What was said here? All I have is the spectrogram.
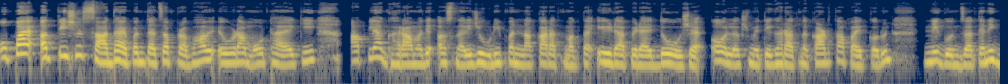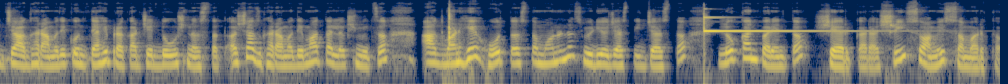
उपाय अतिशय साधा आहे पण त्याचा प्रभाव एवढा मोठा आहे की आपल्या घरामध्ये असणारी जेवढी पण नकारात्मकता इडापिडा आहे दोष आहे अलक्ष्मी ती घरातनं काढतापाय करून निघून जाते आणि ज्या घरामध्ये कोणत्याही प्रकारचे दोष नसतात अशाच घरामध्ये माता लक्ष्मीचं आगमन हे होत असतं. म्हणूनच व्हिडिओ जास्तीत जास्त लोकांपर्यंत शेअर करा. श्री स्वामी समर्थ.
